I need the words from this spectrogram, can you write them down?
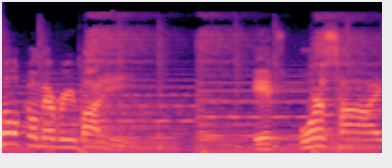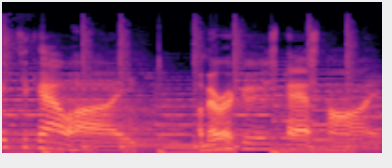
Welcome, everybody. It's Horsehide to Cowhide, America's pastime,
